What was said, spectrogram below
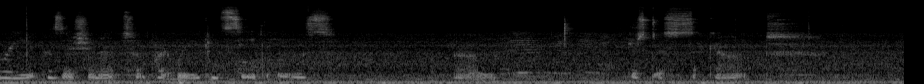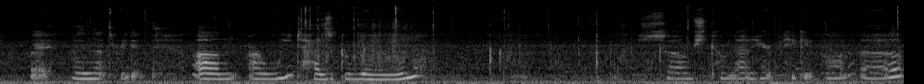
reposition it a part where you can see things. Um, just a second. Okay, I think that's pretty good. Um, our wheat has grown. So I'm just coming down here to pick it on up.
